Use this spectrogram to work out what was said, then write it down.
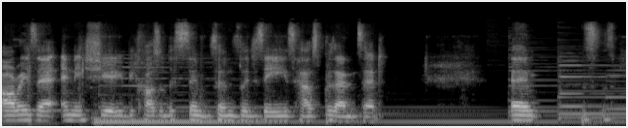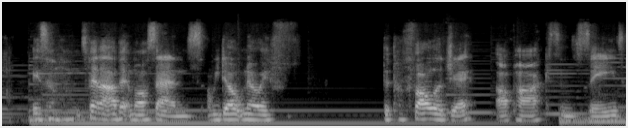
or is it an issue because of the symptoms the disease has presented um it's, it's, a bit more sense we don't know if the pathology of parkinson's disease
